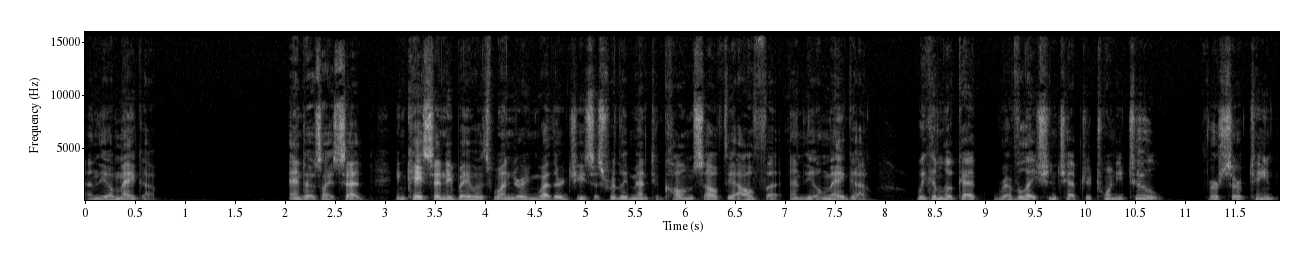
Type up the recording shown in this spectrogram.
and the omega. And as I said, in case anybody was wondering whether Jesus really meant to call himself the alpha and the omega, we can look at Revelation chapter 22, verse 13.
